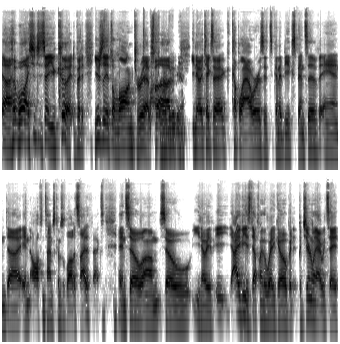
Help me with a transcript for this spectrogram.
Uh, well, I should say you could, but usually it's a long trip. Um, you know, it takes a couple hours. It's going to be expensive, and uh, and oftentimes comes with a lot of side effects. And so, um, so you know, if, IV is definitely the way to go. But but generally, I would say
